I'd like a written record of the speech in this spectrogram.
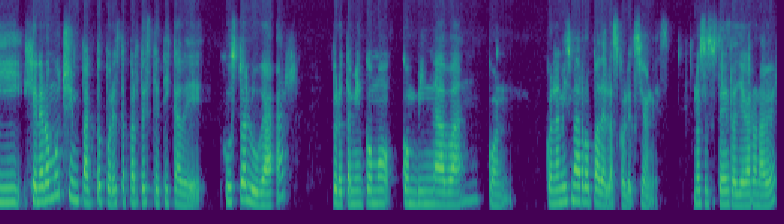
y generó mucho impacto por esta parte estética de justo el lugar, pero también cómo combinaba con, con la misma ropa de las colecciones. No sé si ustedes la llegaron a ver.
